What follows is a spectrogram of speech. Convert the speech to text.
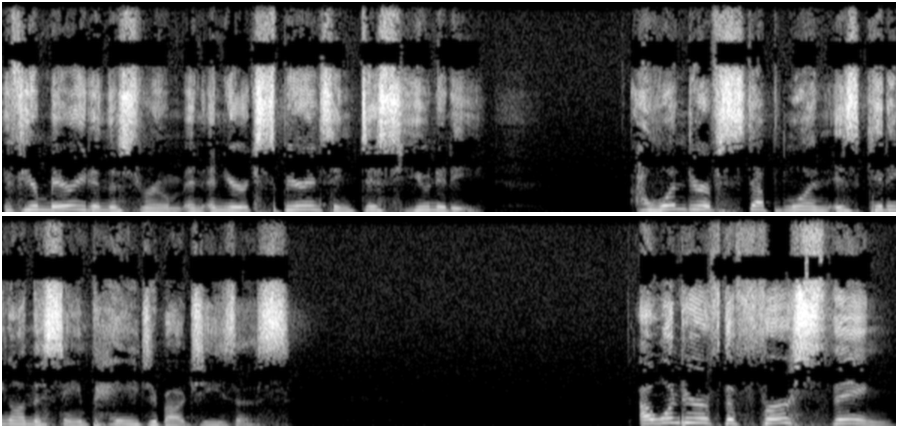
If you're married in this room and, and you're experiencing disunity, I wonder if step one is getting on the same page about Jesus. I wonder if the first thing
